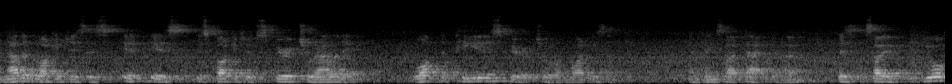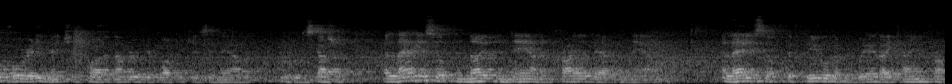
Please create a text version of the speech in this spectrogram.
Another blockage is this, is this blockage of spirituality. What appears spiritual and what isn't, and things like that, you know. There's, so you've already mentioned quite a number of your blockages in our little discussion. Allow yourself to note them down and pray about them now. Allow yourself to feel them and where they came from.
